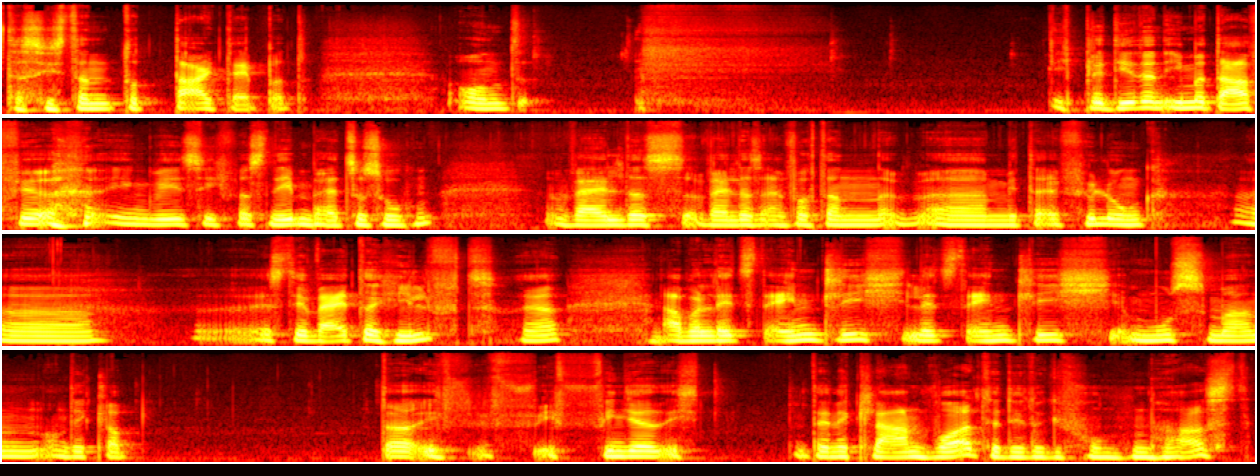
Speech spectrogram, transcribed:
Das ist dann total deppert. Und ich plädiere dann immer dafür, irgendwie sich was nebenbei zu suchen, weil das, weil das einfach dann äh, mit der Erfüllung äh, es dir weiterhilft. Ja? Aber letztendlich, letztendlich muss man, und ich glaube, da, ich, ich finde ja, ich, deine klaren Worte, die du gefunden hast,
